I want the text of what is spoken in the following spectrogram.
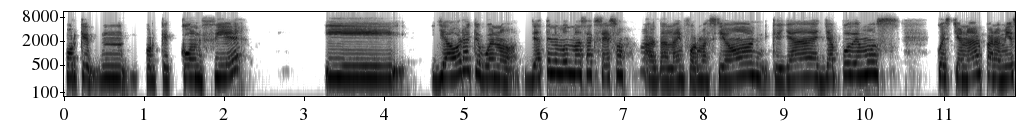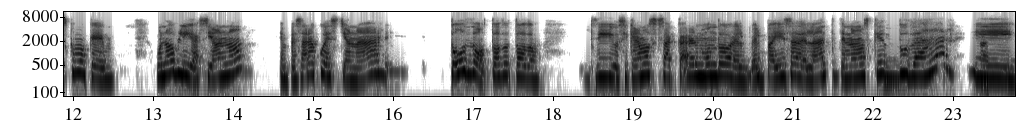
porque, mm, porque confié y, y ahora que, bueno, ya tenemos más acceso a, la información, que ya, ya podemos cuestionar, para mí es como que una obligación, ¿no? Empezar a cuestionar todo, todo, todo. Digo, si queremos sacar el mundo, el, país adelante, tenemos que dudar y,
